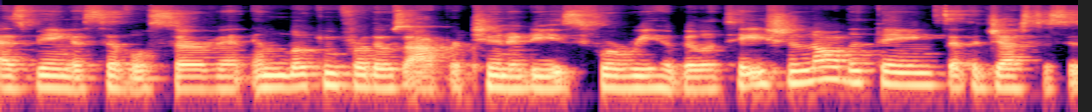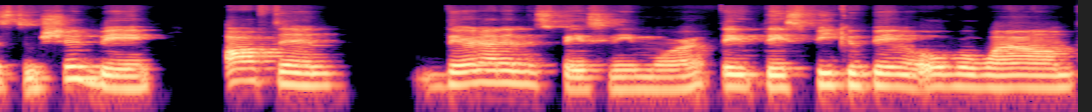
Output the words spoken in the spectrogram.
as being a civil servant and looking for those opportunities for rehabilitation and all the things that the justice system should be, often they're not in the space anymore. They, they speak of being overwhelmed,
